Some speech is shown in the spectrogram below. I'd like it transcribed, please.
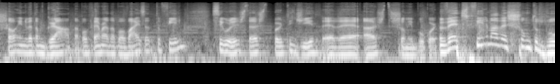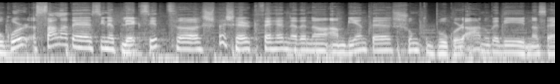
shohin vetëm gratë apo femrat apo vajzat këtë film, sigurisht është për të gjithë edhe është shumë i bukur. Veç filmave shumë të bukur, sallat e Cineplexit shpesh herë kthehen edhe në ambiente shumë të bukura, nuk e di nëse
